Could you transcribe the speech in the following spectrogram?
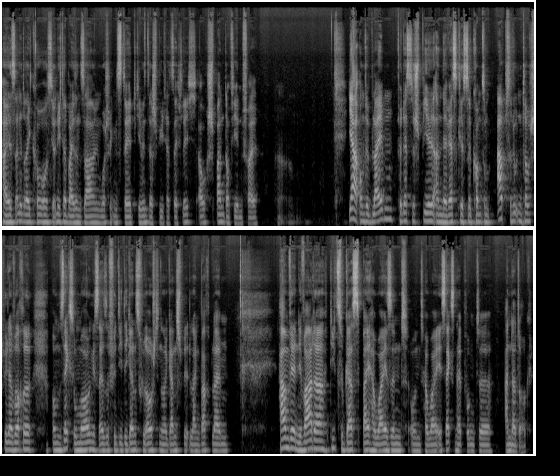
Heißt, alle drei Co-Hosts, die auch nicht dabei sind, sagen, Washington State gewinnt das Spiel tatsächlich. Auch spannend auf jeden Fall. Ähm, ja, und wir bleiben für das Spiel an der Westküste, kommt zum absoluten Topspiel der Woche um 6 Uhr morgens, also für die, die ganz früh aufstehen oder ganz lang wach bleiben. Haben wir Nevada, die zu Gast bei Hawaii sind und Hawaii ist 6,5 Punkte Underdog.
